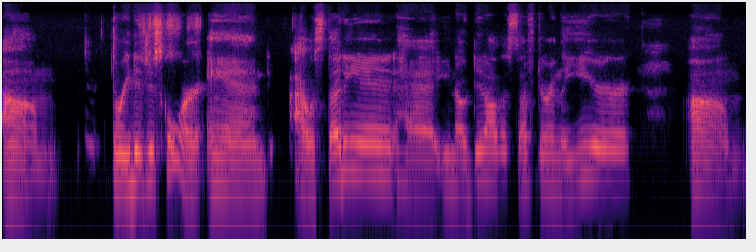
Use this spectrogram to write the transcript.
um three digit score. And I was studying, had, you know, did all the stuff during the year um,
